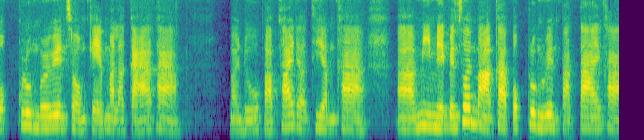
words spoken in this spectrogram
ปกคลุมบริเวณช่องแคบมาลากาค่ะ มาดูภาพท้ายดาวเทียมค่ะมีเมฆเป็นส่วนมากค่ะ ปกคลุมบริเวณภาคใต้ค่ะ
